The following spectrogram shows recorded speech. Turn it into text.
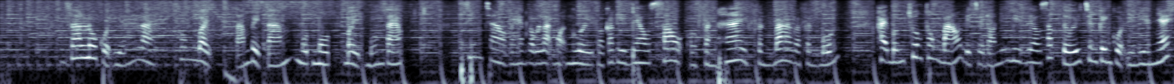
Zalo của Yến là 07 878 11748. Chào và hẹn gặp lại mọi người vào các video sau ở phần 2, phần 3 và phần 4. Hãy bấm chuông thông báo để chờ đón những video sắp tới trên kênh của Yến Yến nhé!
